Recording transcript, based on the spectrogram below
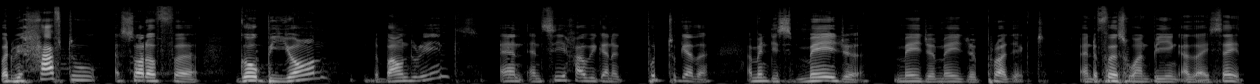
But we have to uh, sort of uh, go beyond the boundaries and, and see how we're going to put together, I mean, this major, major, major project. And the first one being, as I said,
